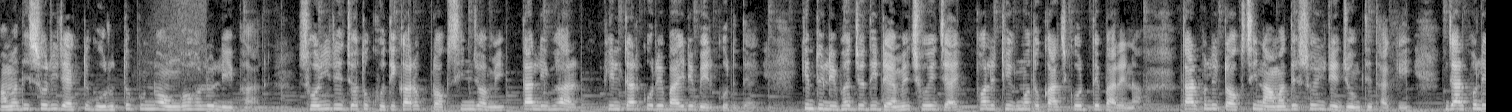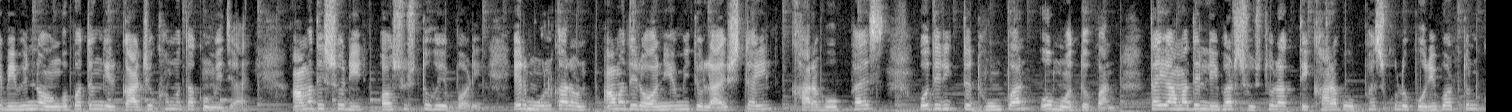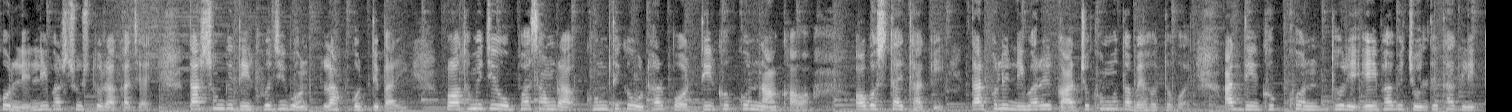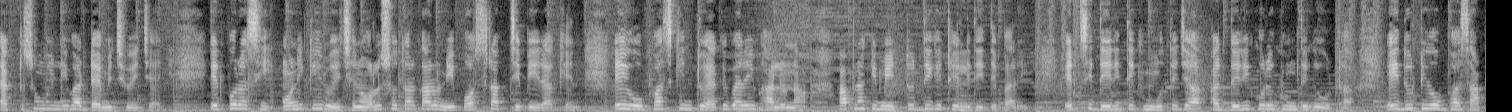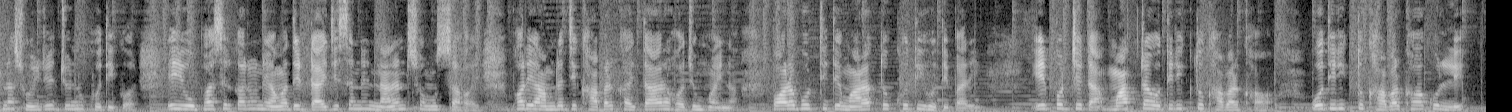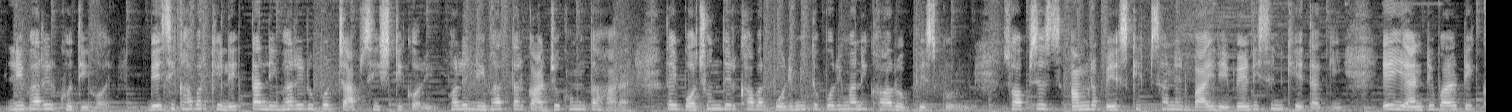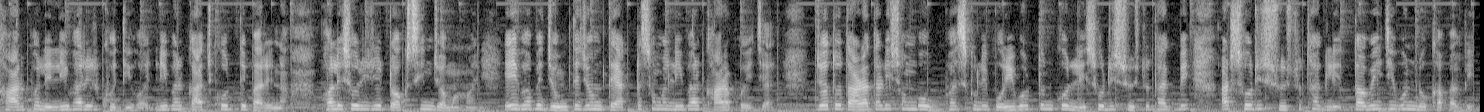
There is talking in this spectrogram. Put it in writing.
আমাদের শরীরে একটি গুরুত্বপূর্ণ অঙ্গ হলো লিভার। শরীরে যত ক্ষতিকারক টক্সিন জমে, তা লিভার ফিল্টার করে বাইরে বের করে দেয়। কিন্তু লিভার যদি ড্যামেজ হয়ে যায়, ফলে ঠিকমতো কাজ করতে পারে না। তার ফলে টক্সিন আমাদের শরীরে জমতে থাকে, যার ফলে বিভিন্ন অঙ্গ প্রত্যঙ্গের কার্যক্ষমতা কমে যায়। আমাদের শরীর অসুস্থ হয়ে পড়ে। এর মূল কারণ আমাদের অনিয়মিত লাইফস্টাইল খারাপ অভ্যাস, অতিরিক্ত ধূমপান ও মদ্যপান। তাই আমাদের লিভার সুস্থ রাখতে খারাপ অভ্যাসগুলো পরিবর্তন করলে লিভার সুস্থ রাখা যায়। তার সঙ্গে দীর্ঘজীবন লাভ করতে পারি। প্রথমে যে অভ্যাস আমরা ঘুম থেকে ওঠার পর দীর্ঘক্ষণ না খাওয়া অবস্থায় থাকি, তার ফলে লিভারের কার্যক্ষমতা ব্যাহত হয়। আর দীর্ঘক্ষণ ধরে এইভাবে চলতে থাকলে একটা সময় লিভার ড্যামেজ হয়ে যায়। এরপর আসি, অনেকেই রয়েছেন অলসতার কারণে প্রস্রাব চেপে রাখেন। এই অভ্যাস কিন্তু একেবারেই ভালো না। আপনাকে মৃত্যুর দিকে ঠেলে দিতে পারে। এর চেয়ে দেরিতে ঘুমোতে যা আর দেরি করে ঘুম থেকে ওঠা। এই দুটি অভ্যাস আপনার শরীরের জন্য ক্ষতিকর। এই অভ্যাসের কারণে আমাদের ডাইজেশনের নানান সমস্যা ফলে আমরা যে খাবার খাই তা আর হজম হয় না। পরবর্তীতে মারাত্মক ক্ষতি হতে পারে। এরপর যেটা, মাত্রা অতিরিক্ত খাবার খাওয়া। অতিরিক্ত খাবার খাওয়া করলে লিভারের ক্ষতি হয়। বেশি খাবার খেলে তা লিভারের উপর চাপ সৃষ্টি করে, ফলে লিভার তার কার্যক্ষমতা হারায়। তাই পছন্দের খাবার পরিমিত পরিমাণে খাওয়ার অভ্যেস করুন। সবশেষ আমরা প্রেসক্রিপশানের বাইরে মেডিসিন খেয়ে থাকি। এই অ্যান্টিবায়োটিক খাওয়ার ফলে লিভারের ক্ষতি হয়, লিভার কাজ করতে পারে না, ফলে শরীরে টক্সিন জমা হয়। এইভাবে জমতে জমতে একটা সময় লিভার খারাপ হয়ে যায়। যত তাড়াতাড়ি সম্ভব অভ্যাসগুলি পরিবর্তন করলে শরীর সুস্থ থাকবে, আর শরীর সুস্থ থাকলে তবেই জীবন রক্ষা পাবে।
